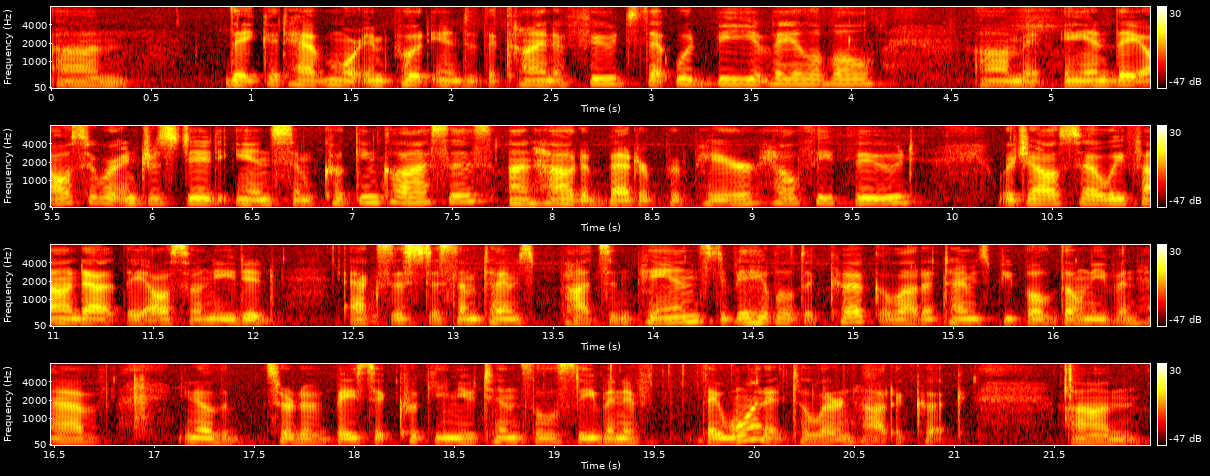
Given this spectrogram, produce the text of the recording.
um, they could have more input into the kind of foods that would be available. Um, and they also were interested in some cooking classes on how to better prepare healthy food, which also we found out they also needed access to sometimes pots and pans to be able to cook. A lot of times people don't even have, you know, the sort of basic cooking utensils, even if they wanted to learn how to cook. Um,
